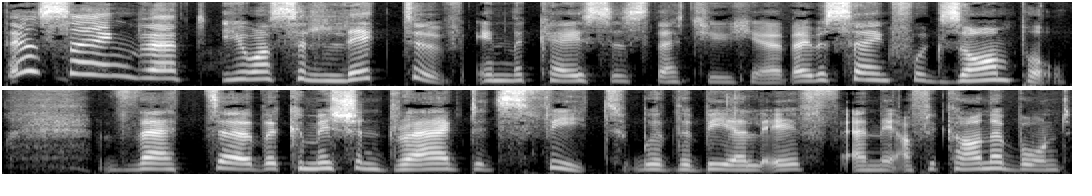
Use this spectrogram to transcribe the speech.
They're saying that you are selective in the cases that you hear. They were saying, for example, that uh, the Commission dragged its feet with the BLF and the Afrikaner Bond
